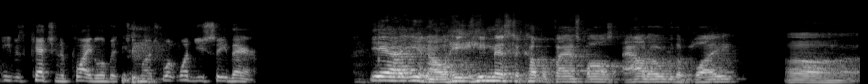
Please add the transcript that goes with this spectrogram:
he was catching the plate a little bit too much. What what did you see there? Yeah, you know, he he missed a couple fastballs out over the plate. Uh,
